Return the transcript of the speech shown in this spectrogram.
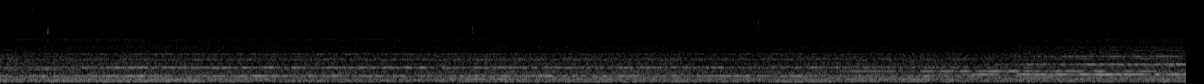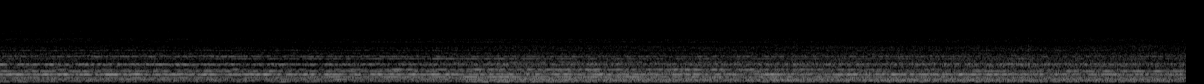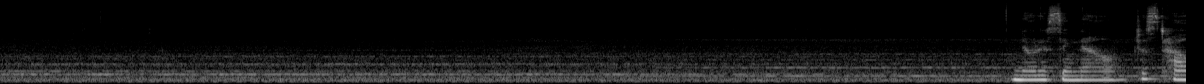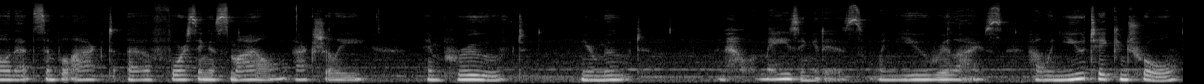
Noticing now just how that simple act of forcing a smile actually improved your mood, and how amazing it is when you realize how, when you take control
